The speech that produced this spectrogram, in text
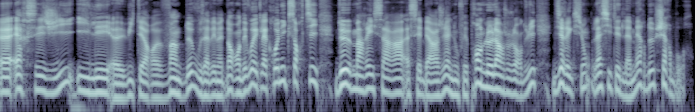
RCJ, il est 8h22. Vous avez maintenant rendez-vous avec la chronique sortie de Marie-Sarah Séberger. Elle nous fait prendre le large aujourd'hui, direction la Cité de la Mer de Cherbourg.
